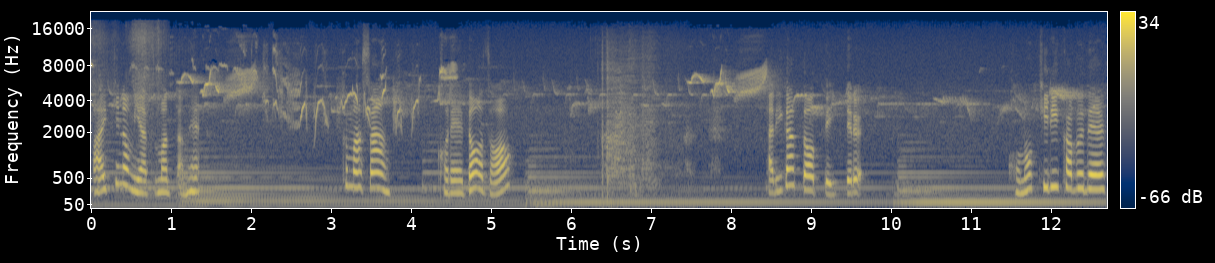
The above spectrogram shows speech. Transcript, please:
いっぱい木の実集まったね。くまさん、これどうぞ。ありがとうって言ってる。この切り株で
